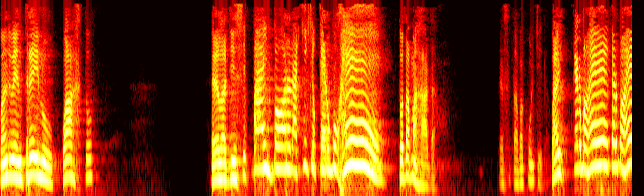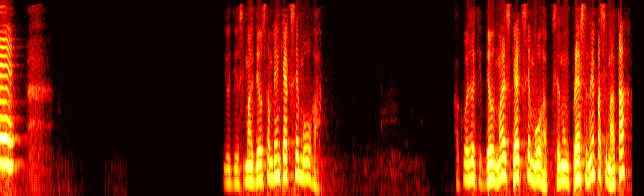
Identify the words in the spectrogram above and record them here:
Quando eu entrei no quarto, ela disse: Vai embora daqui que eu quero morrer. Toda amarrada. Essa estava contida. Vai, quero morrer, quero morrer. Eu disse: Mas Deus também quer que você morra. A coisa que Deus mais quer é que você morra, porque você não presta nem para se matar.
